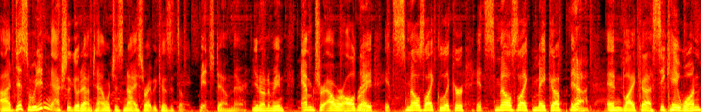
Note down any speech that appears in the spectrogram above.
Uh, did so we didn't actually go downtown, which is nice, right? Because it's a bitch down there. You know what I mean? Amateur hour all day. Right. It smells like liquor. It smells like makeup. And, Yeah. And like uh, CK1.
